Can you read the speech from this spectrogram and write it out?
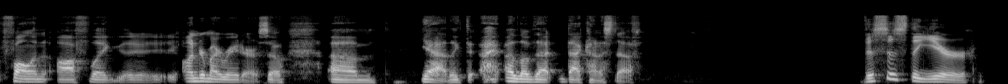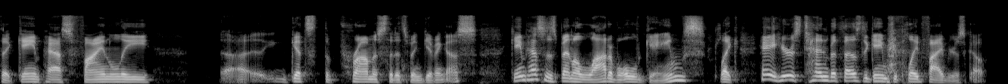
fallen off like uh, under my radar. So, um, yeah, like the, I, I love that that kind of stuff. This is the year that Game Pass finally uh, gets the promise that it's been giving us. Game Pass has been a lot of old games. Like, hey, here's 10 Bethesda games you played five years ago.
